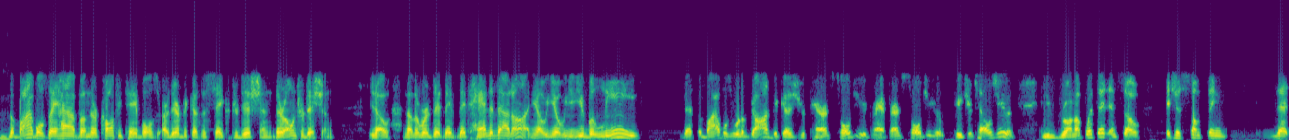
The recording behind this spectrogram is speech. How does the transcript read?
mm-hmm. the Bibles they have on their coffee tables are there because of sacred tradition, their own tradition. You know, in other words, they, they've, they've handed that on. You know, you know, you believe that the Bible's Word of God because your parents told you, your grandparents told you, your preacher tells you, and, and you've grown up with it. And so it's just something that,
